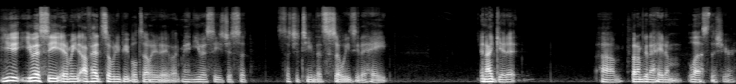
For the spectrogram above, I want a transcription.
U, USC. I mean, I've had so many people tell me today, like, man, USC is just such such a team that's so easy to hate, and I get it. Um, but I'm gonna hate them less this year.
